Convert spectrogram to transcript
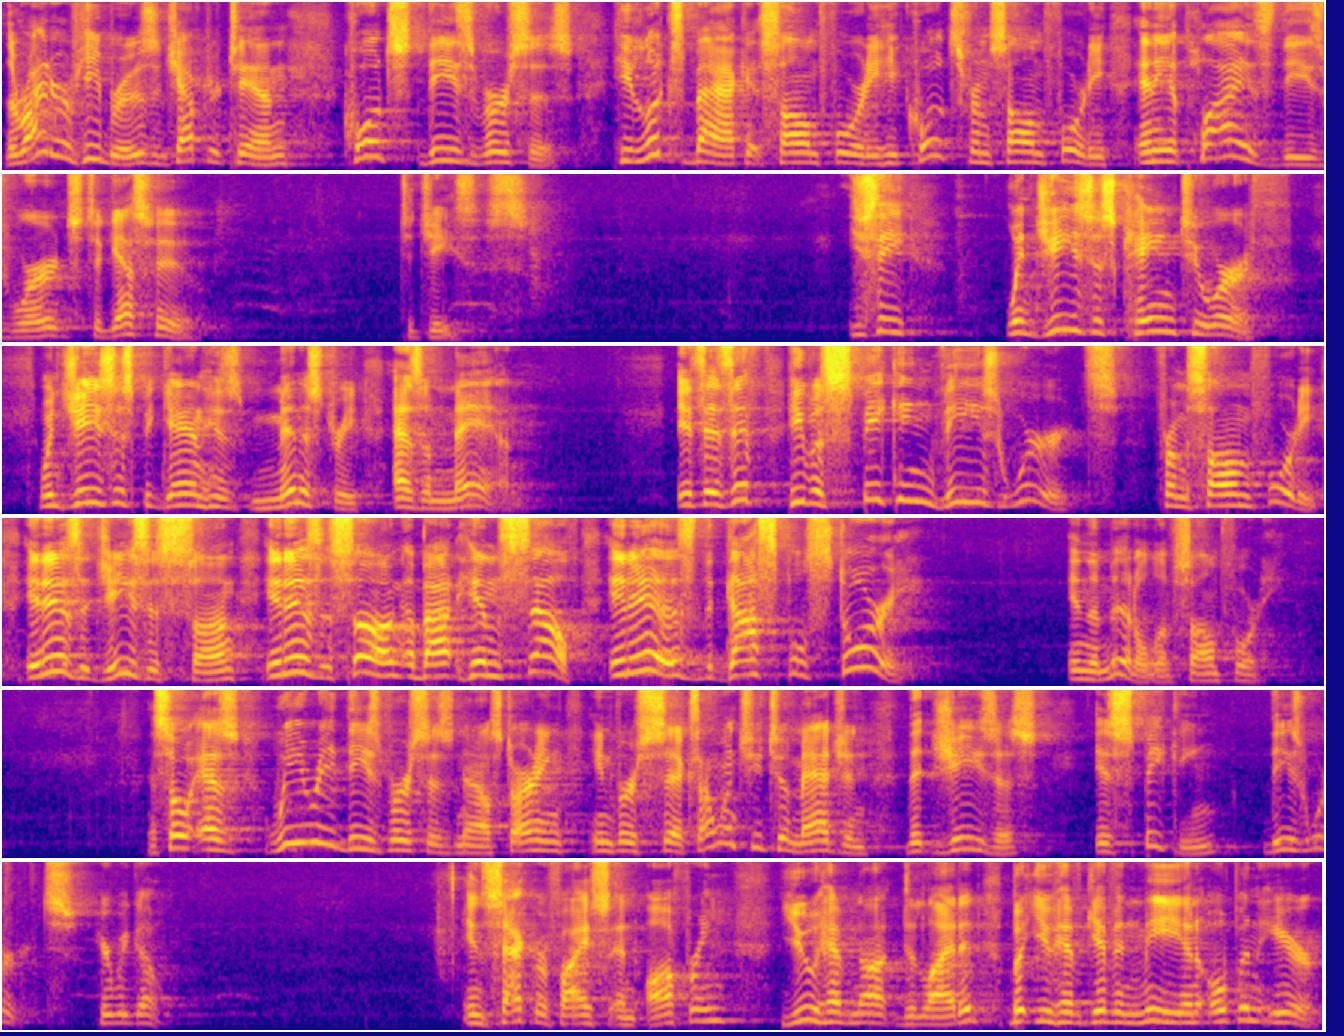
The writer of Hebrews in chapter 10 quotes these verses. He looks back at Psalm 40, he quotes from Psalm 40, and he applies these words to guess who? To Jesus. You see, when Jesus came to earth, when Jesus began his ministry as a man, it's as if he was speaking these words from Psalm 40. It is a Jesus song, it is a song about himself, it is the gospel story in the middle of Psalm 40. And so, as we read these verses now, starting in verse 6, I want you to imagine that Jesus is speaking these words. Here we go. In sacrifice and offering, you have not delighted, but you have given me an open ear.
